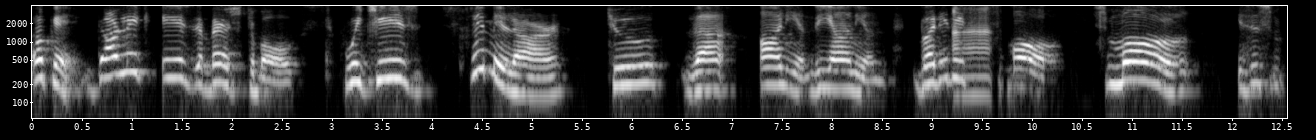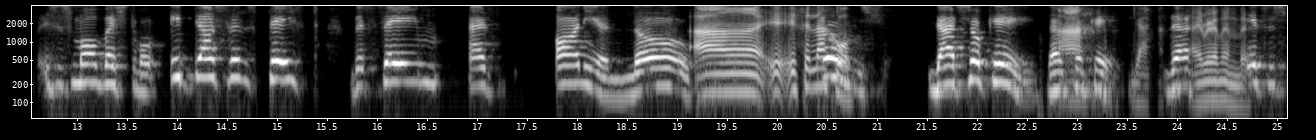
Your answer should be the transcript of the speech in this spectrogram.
Okay, garlic is the vegetable which is similar to the onion, the onion, but it is Ah. small. Small is a, is a small vegetable. It doesn't taste the same as onion. No. Ah, e- es el ajo. That's okay. That's Ah. okay. Yeah, I That's remember. it's a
